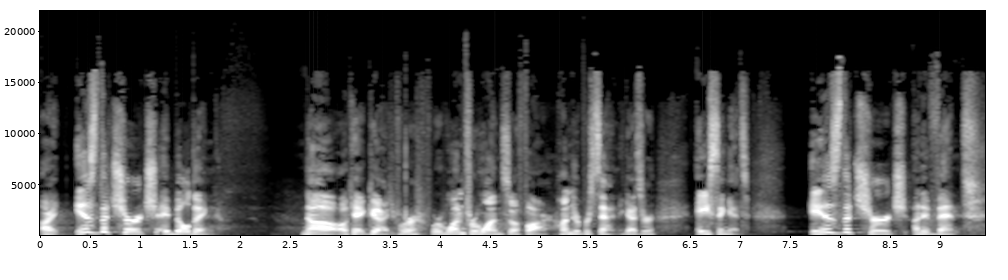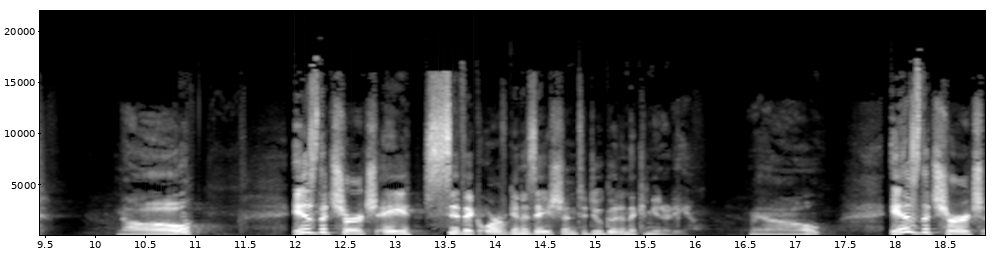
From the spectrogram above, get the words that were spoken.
All right. Is the church a building? No. Okay, good. We're, we're one for one so far. 100%. You guys are acing it. Is the church an event? No. Is the church a civic organization to do good in the community? No. Is the church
